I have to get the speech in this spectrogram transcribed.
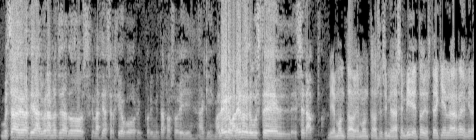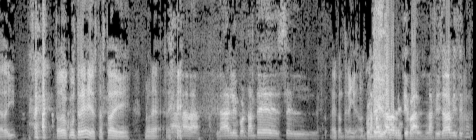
Muchas gracias, buenas noches a todos. Gracias Sergio por, por invitarnos hoy aquí. Me alegro, me alegro que te guste el, el setup. Bien montado, bien montado. Sí, sí, me das envidia y todo. Yo estoy aquí en la red, mira, ahí todo cutre y estás todo ahí. No veas. Nada, nada. Al final lo importante es el, El contenido, ¿no? Contenido. la fachada principal. La fachada principal.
